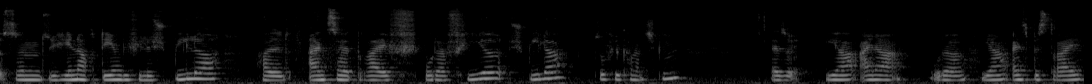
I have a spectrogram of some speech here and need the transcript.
es sind je nachdem, wie viele Spieler, halt 1, 2, 3 oder 4 Spieler. So viel kann man spielen. Also ja, einer oder ja, 1 bis 3,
